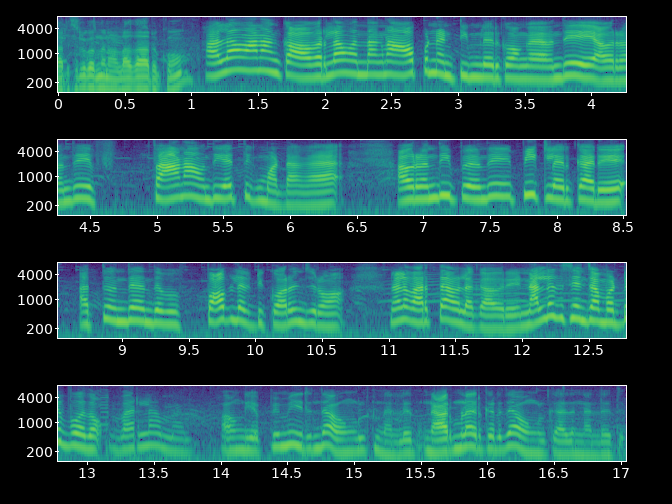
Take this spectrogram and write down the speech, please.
அரசியலுக்கு வந்து நல்லா தான் இருக்கும். அதெல்லாம் வேணாங்க்கா அவர்லாம் வந்தாங்கன்னா ஆப்போனன்ட் டீமில் இருக்கவங்க வந்து அவர் வந்து ஃபேனாக வந்து ஏற்றுக்க மாட்டாங்க. அவர் வந்து இப்போ வந்து பீக்கில் இருக்கார். அடுத்து வந்து அந்த பாப்புலாரிட்டி குறைஞ்சிரும். அதனால் வரத்தாவில்லக்கா அவர். நல்லது செஞ்சால் மட்டும் போதும். வரலாம் மேம் அவங்க எப்பயுமே இருந்தால் அவங்களுக்கு நல்லது. நார்மலாக இருக்கிறது அவங்களுக்கு அது நல்லது.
